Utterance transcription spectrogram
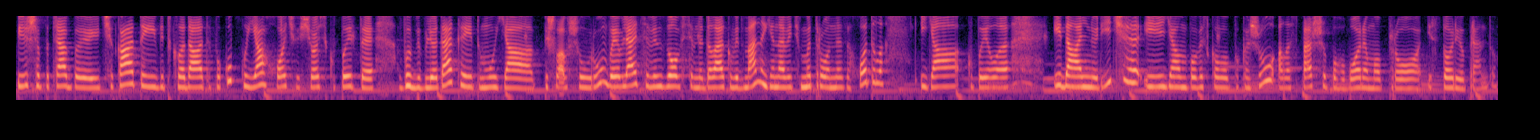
більше потреби чекати і відкладати покупку. Я хочу щось купити в бібліотеки, і тому я пішла в шоурум. Виявляється, він зовсім недалеко від мене. Я навіть в метро не заходила, і я купила ідеальну річ, і я вам обов'язково покажу. Але спершу поговоримо про історію бренду.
